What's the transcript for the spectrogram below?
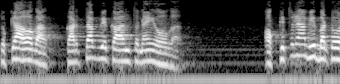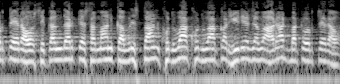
तो क्या होगा? कर्तव्य का अंत नहीं होगा। और कितना भी बटोरते रहो, सिकंदर के समान कब्रिस्तान खुदवा खुदवा कर हीरे जवाहरात बटोरते रहो।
